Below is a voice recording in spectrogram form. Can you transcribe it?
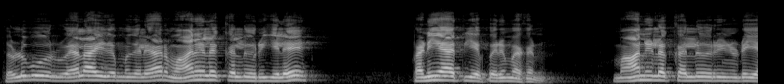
தொழுவூர் வேலாயுத முதலியார் மாநிலக் கல்லூரியிலே பணியாற்றிய பெருமகன் மாநிலக் கல்லூரியினுடைய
